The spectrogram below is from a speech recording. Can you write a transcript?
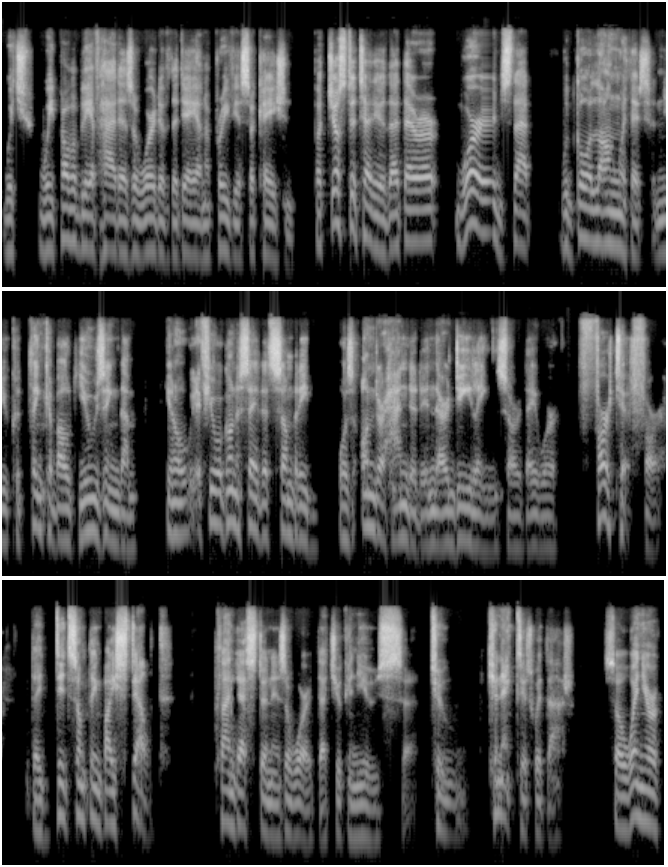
which we probably have had as a word of the day on a previous occasion. But just to tell you that there are words that would go along with it and you could think about using them. You know, if you were going to say that somebody was underhanded in their dealings or they were furtive or they did something by stealth, clandestine is a word that you can use uh, to connect it with that. So when you're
